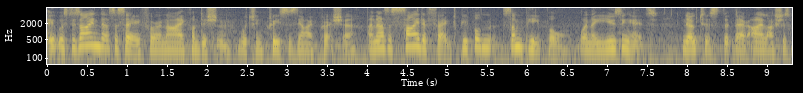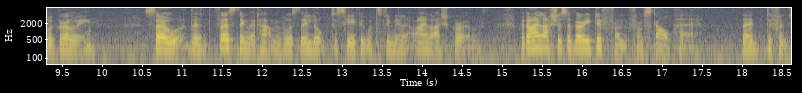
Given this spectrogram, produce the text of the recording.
It was designed, as I say, for an eye condition which increases the eye pressure. And as a side effect, people, some people, when they're using it, noticed that their eyelashes were growing. So the first thing that happened was they looked to see if it would stimulate eyelash growth. But eyelashes are very different from scalp hair. They're different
